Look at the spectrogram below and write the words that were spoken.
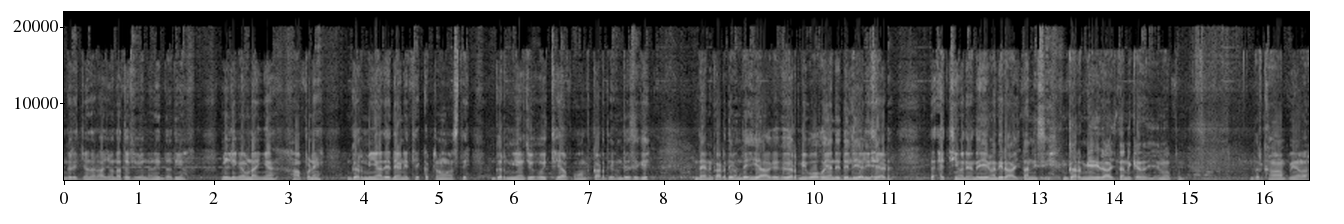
ਅੰਗਰੇਜ਼ਾਂ ਦਾ ਰਾਜ ਹੁੰਦਾ ਤੇ ਫਿਰ ਉਹਨਾਂ ਨੇ ਇਦਾਂ ਦੀਆਂ ਬਿਲਡਿੰਗਾਂ ਬਣਾਈਆਂ ਆਪਣੇ ਗਰਮੀਆਂ ਦੇ ਦਿਨ ਇੱਥੇ ਕੱਟਣ ਵਾਸਤੇ। ਗਰਮੀਆਂ 'ਚ ਉਹ ਇੱਥੇ ਆਪੌਂਦ ਕੱਟਦੇ ਹੁੰਦੇ ਸੀਗੇ, ਦਿਨ ਕੱਟਦੇ ਹੁੰਦੇ ਸੀ ਆ ਕੇ ਗਰਮੀ ਬਹੁਤ ਹੋ ਜਾਂਦੀ ਦਿੱਲੀ ਵਾਲੀ ਸਾਈਡ ਤੇ ਇੱਥੇ ਆਉਂਦੇ ਹੁੰਦੇ ਸੀ, ਇਹਨਾਂ ਦੀ ਰਾਜਧਾਨੀ ਸੀ। ਗਰਮੀਆਂ ਦੀ ਰਾਜਧਾਨੀ ਕਹਿੰਦੇ ਜੀ ਇਹਨੂੰ ਆਪਾਂ ਇਧਰ ਖਾਣ ਪੀਣ ਵਾਲਾ।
